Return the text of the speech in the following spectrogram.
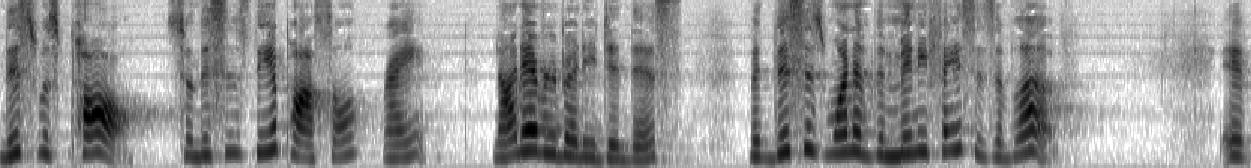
this was Paul. So this is the apostle, right? Not everybody did this, but this is one of the many faces of love. If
